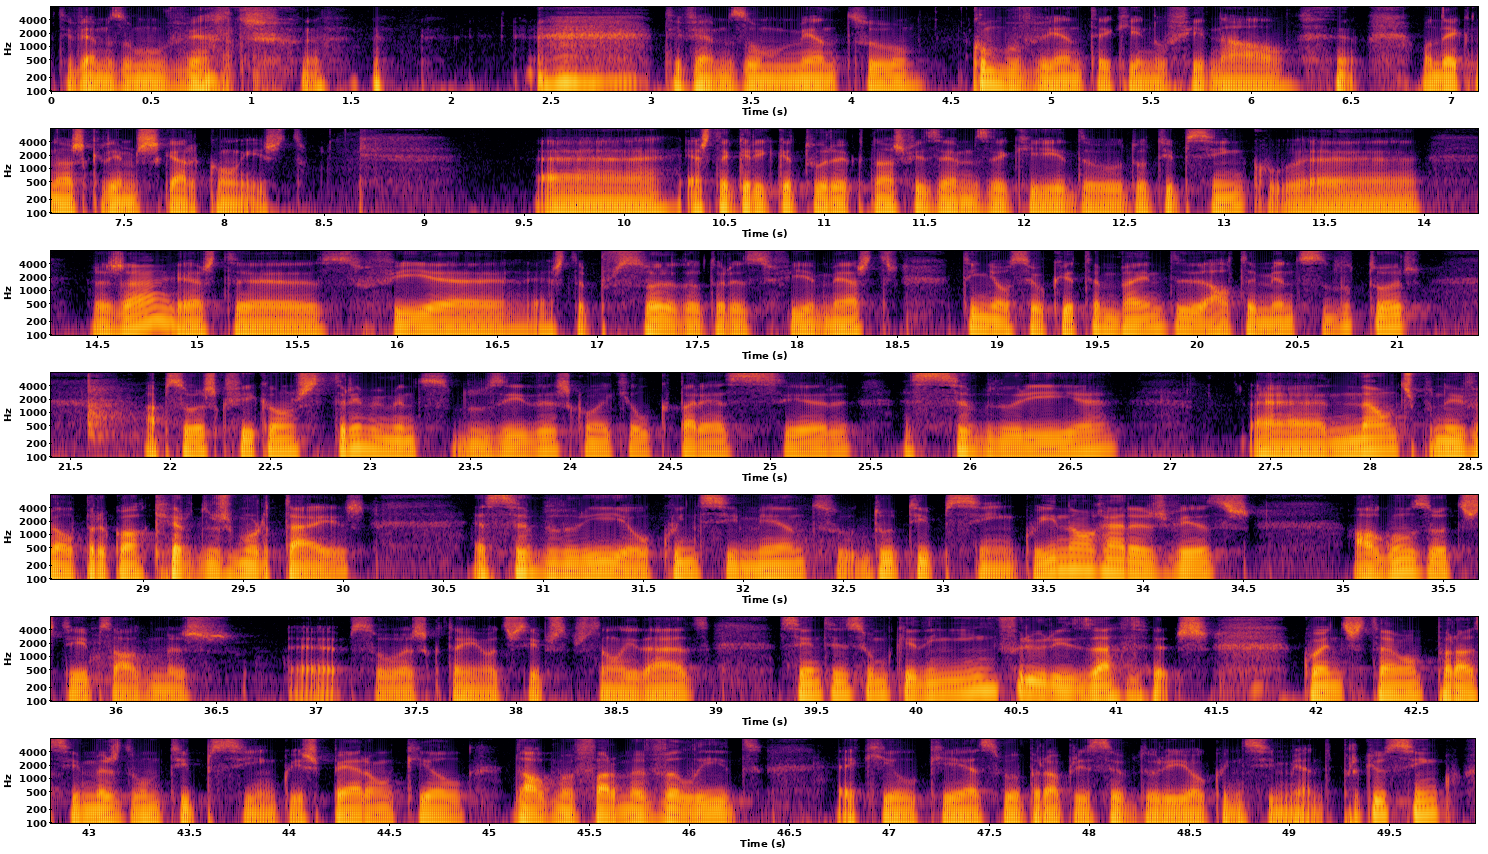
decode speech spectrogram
tivemos um momento, tivemos um momento comovente aqui no final. Onde é que nós queremos chegar com isto? Uh, esta caricatura que nós fizemos aqui do, do tipo 5, uh, ah, para já, esta Sofia, esta professora, a doutora Sofia Mestre, tinha o seu quê também de altamente sedutor. Há pessoas que ficam extremamente seduzidas com aquilo que parece ser a sabedoria uh, não disponível para qualquer dos mortais, a sabedoria, o conhecimento do tipo 5. E não raras vezes, alguns outros tipos, algumas pessoas que têm outros tipos de personalidade sentem-se um bocadinho inferiorizadas quando estão próximas de um tipo 5 e esperam que ele de alguma forma valide aquilo que é a sua própria sabedoria ou conhecimento. Porque o 5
